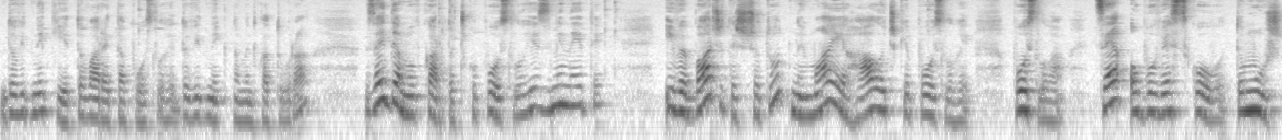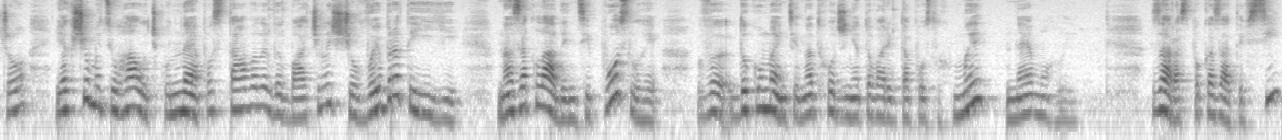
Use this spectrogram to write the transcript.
довідники товари та послуги, довідник номенклатура. Зайдемо в карточку послуги змінити. І ви бачите, що тут немає галочки послуги. Послуга це обов'язково, тому що якщо ми цю галочку не поставили, ви бачили, що вибрати її на закладинці послуги в документі надходження товарів та послуг ми не могли. Зараз показати всі.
